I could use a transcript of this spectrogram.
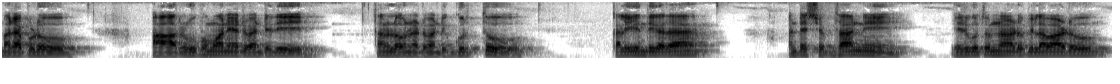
మరి అప్పుడు ఆ రూపము అనేటువంటిది తనలో ఉన్నటువంటి గుర్తు కలిగింది కదా. అంటే శబ్దాన్ని ఎరుగుతున్నాడు పిల్లవాడు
